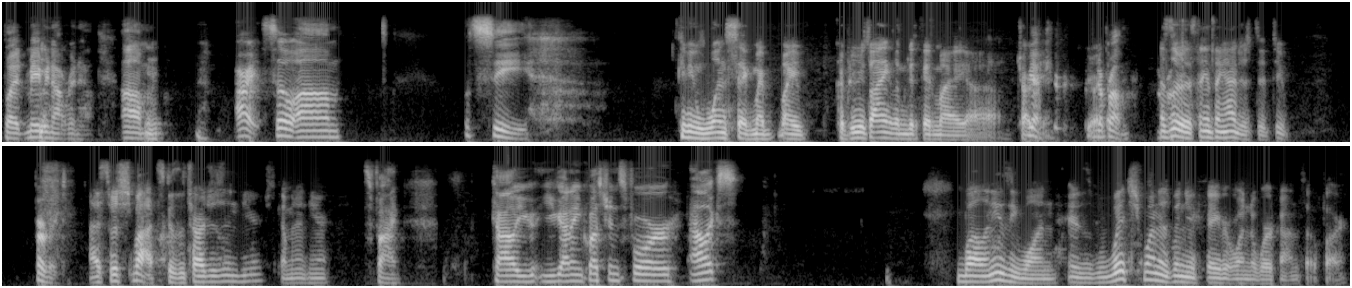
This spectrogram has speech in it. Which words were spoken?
but maybe Yeah. not right now. Um, Mm-hmm. all right, so um, let's see. Give me one sec. My my computer's dying. Let me just get my uh, charger. Yeah, sure, Be no right problem. That's literally the same thing I just did too. Perfect. I switched spots because the charger's in here, just coming in here. It's fine. Kyle, you you got any questions for Alex? Well, an easy one is which one has been your favorite one to work on so far?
